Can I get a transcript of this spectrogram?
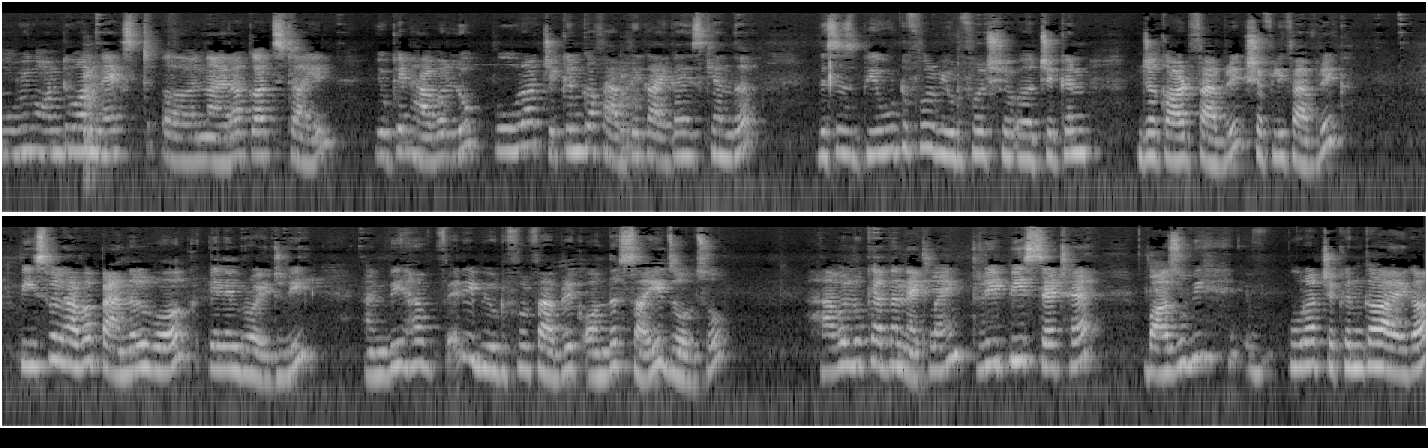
Moving on to our next Naira cut style you can have a look पूरा चिकन का फैब्रिक आएगा इसके अंदर। This is beautiful beautiful chikan jacquard fabric schiffli fabric piece will have a panel work in embroidery and we have very beautiful fabric on the side also have a look at the neck line three piece set है. बाजू भी पूरा चिकन का आएगा.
